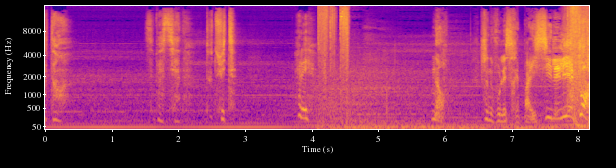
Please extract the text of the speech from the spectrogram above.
Attends. Sébastien, tout de suite. Allez, Non, je ne vous laisserai pas ici, Lily et toi.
